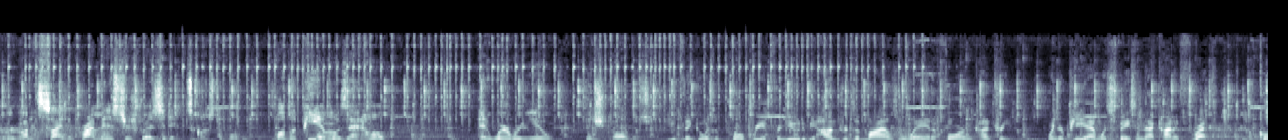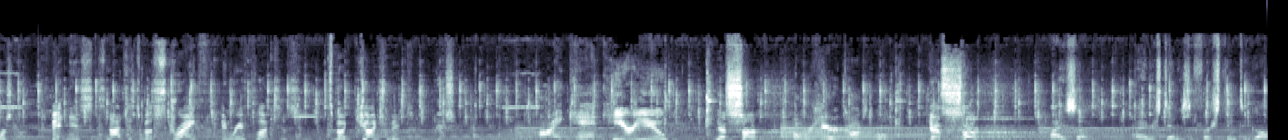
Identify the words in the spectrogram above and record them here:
Burglar got inside the Prime Minister's residence, Constable, while the PM was at home. And where were you? In Chicago. You think it was appropriate for you to be hundreds of miles away in a foreign country when your PM was facing that kind of threat? Of course not. Fitness is not just about strength and reflexes. It's about judgment. Yes, sir. I can't hear you. Yes, sir. Over here, Constable. Yes, sir. Eyesight. I understand it's the first thing to go.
